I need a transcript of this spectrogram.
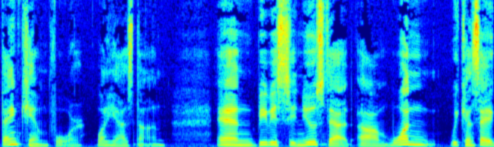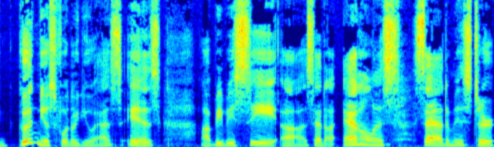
thank Him for what He has done. And BBC News that um, one we can say good news for the U.S. is uh, BBC uh, said uh, analysts said Mr.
